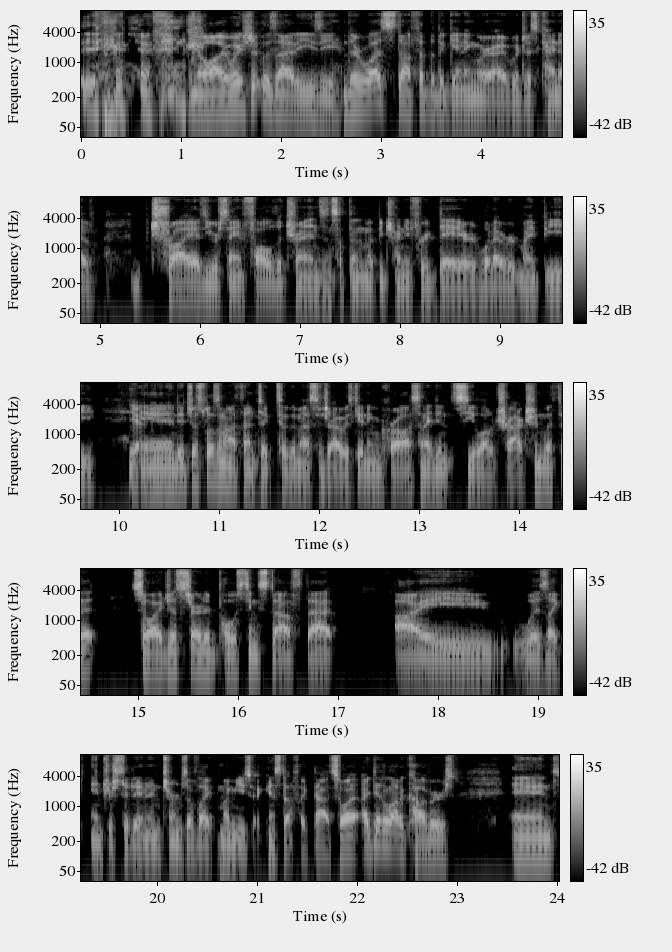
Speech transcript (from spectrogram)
no, I wish it was that easy. There was stuff at the beginning where I would just kind of try, as you were saying, follow the trends and something that might be trending for a day or whatever it might be. Yeah. And it just wasn't authentic to the message I was getting across, and I didn't see a lot of traction with it. So I just started posting stuff that I was like interested in in terms of like my music and stuff like that. So I, I did a lot of covers, and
